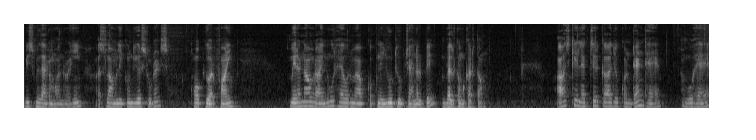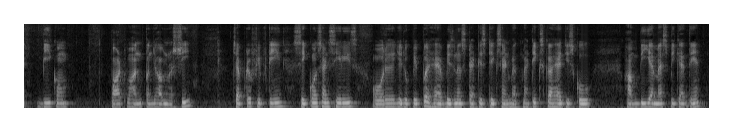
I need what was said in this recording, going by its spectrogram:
बिसमीम अस्सलाम dear students. Hope you are fine. मेरा नाम रायनूर है और मैं आपको अपने यूट्यूब चैनल पे वेलकम करता हूँ। आज के लेक्चर का जो कंटेंट है, वो है B com part one, Punjab university, chapter fifteen, sequence and series, और ये जो पेपर है, बिज़नेस, स्टैटिस्टिक्स एंड मैथमेटिक्स का है, जिसको हम बी एम एस भी कहते हैं।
